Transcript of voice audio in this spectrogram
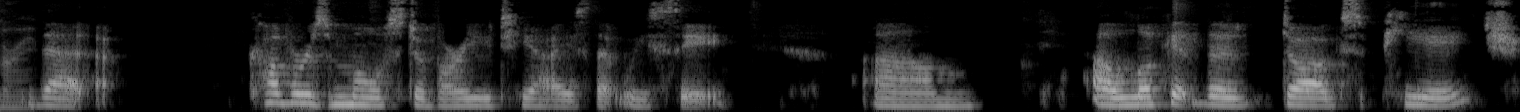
right. that covers most of our UTIs that we see. Um, I'll look at the dog's pH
